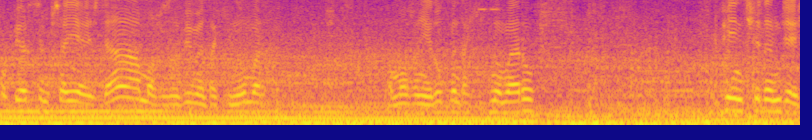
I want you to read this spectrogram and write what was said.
Po pierwszym przejeździe. A może zrobimy taki numer. A może nie róbmy takich numerów. 5,70,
